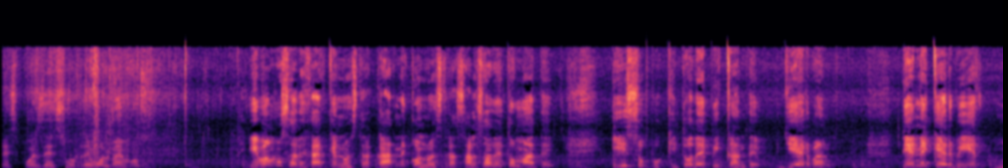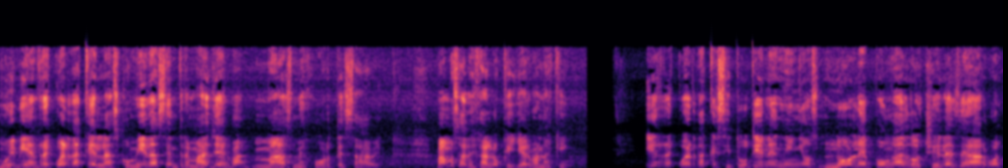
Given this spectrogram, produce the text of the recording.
Después de eso revolvemos y vamos a dejar que nuestra carne con nuestra salsa de tomate y su poquito de picante hiervan. Tiene que hervir muy bien. Recuerda que las comidas entre más hiervan, más mejor te saben. Vamos a dejarlo que hiervan aquí. Y recuerda que si tú tienes niños, no le pongas los chiles de árbol,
